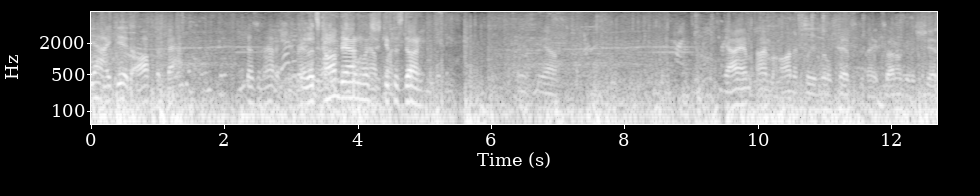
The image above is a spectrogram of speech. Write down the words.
Yeah, I did off the bat. Doesn't matter. if you're Okay, let's to calm down. Let's have just get this done. Yeah. Yeah, I am. I'm honestly a little pissed tonight, so I don't give a shit.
